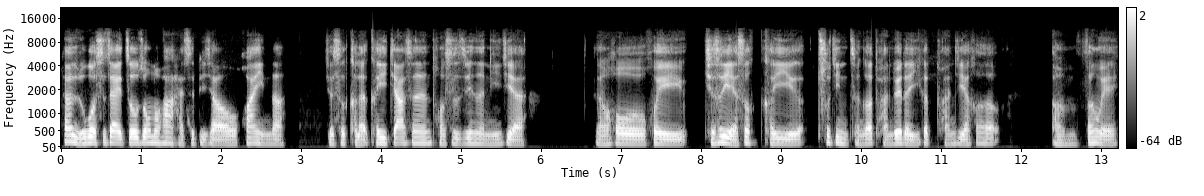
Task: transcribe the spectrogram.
但如果是在周中的话，还是比较欢迎的，就是可能可以加深同事之间的理解，然后会。其实也是可以促进整个团队的一个团结和嗯氛围。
